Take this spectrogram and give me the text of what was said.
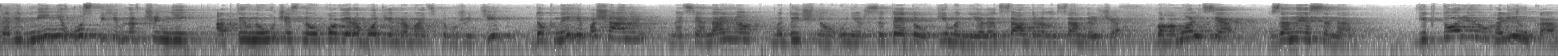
За відмінні успіхи активну участь в науковій роботі і громадському житті до книги пошани Національного медичного університету імені Олександра Олександровича Богомольця занесена Вікторію Галінка.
